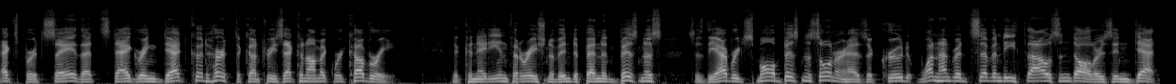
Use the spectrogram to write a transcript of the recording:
Experts say that staggering debt could hurt the country's economic recovery. The Canadian Federation of Independent Business says the average small business owner has accrued $170,000 in debt.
